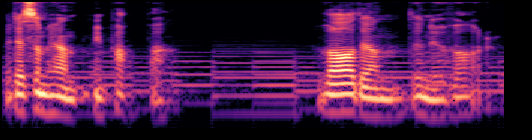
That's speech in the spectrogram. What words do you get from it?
med det som hänt min pappa. Vad än det nu var.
